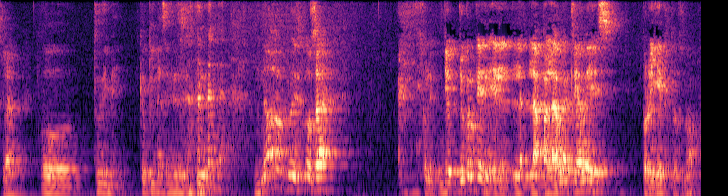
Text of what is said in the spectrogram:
Claro. O tú dime, ¿qué opinas en ese sentido? No, pues, o sea, híjole, yo, yo creo que el- la, la palabra clave es proyectos, ¿no?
